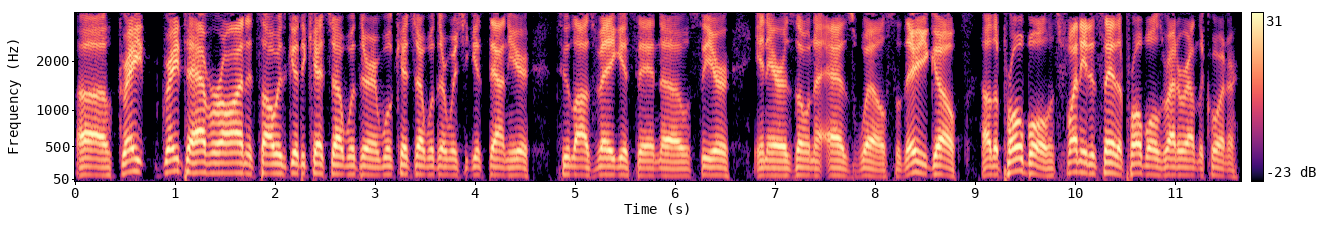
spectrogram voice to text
Uh, great, great to have her on. It's always good to catch up with her, and we'll catch up with her when she gets down here to Las Vegas, and uh, we'll see her in Arizona as well. So there you go. Uh, the Pro Bowl. It's funny to say the Pro Bowl is right around the corner.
